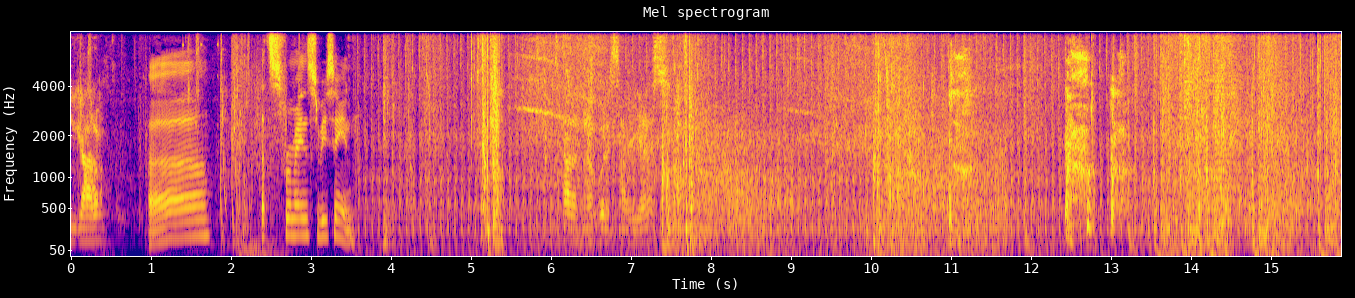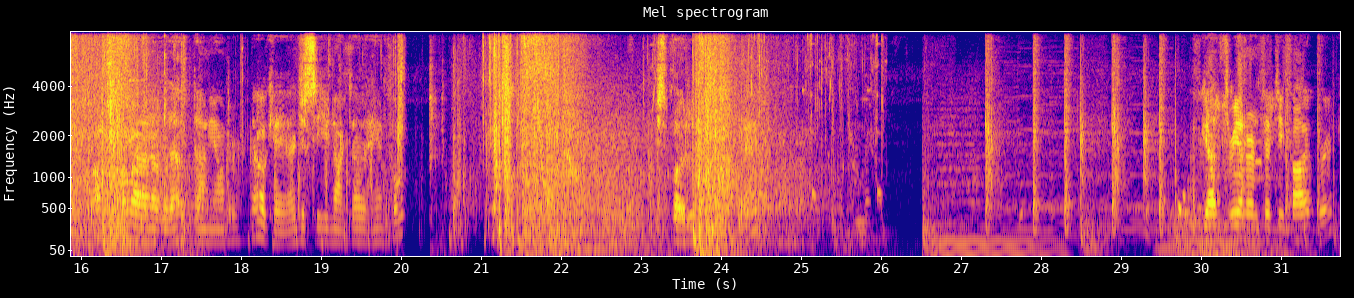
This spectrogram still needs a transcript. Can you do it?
You got him? Uh, that remains to be seen. It's not a no, but it's not a yes. I'm, I'm running over that down yonder. Okay, I just see you knocked out a handful. Exploded. Okay. I've got 355 brick.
